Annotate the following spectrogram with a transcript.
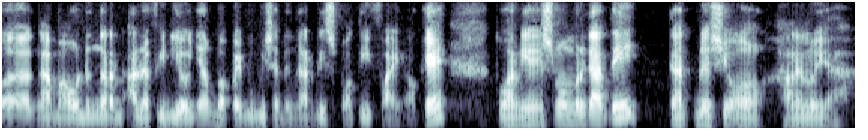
eh, nggak mau dengar ada videonya, Bapak Ibu bisa dengar di Spotify. Oke, Tuhan Yesus memberkati. God bless you all. Haleluya.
